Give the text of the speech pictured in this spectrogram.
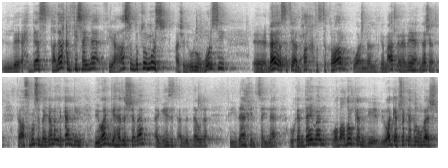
لإحداث قلاقل في سيناء في عصر الدكتور مرسي. عشان يقولوا مرسي آه، لا يستطيع أن يحقق الاستقرار وأن الجماعات الإرهابية نشأت في عصر مرسي. بينما اللي كان بيوجه هذا الشباب أجهزة أمن الدولة في داخل سيناء وكان دايما وبعضهم كان بيوجه بشكل غير مباشر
